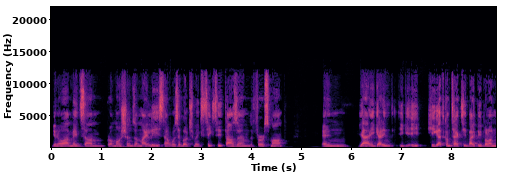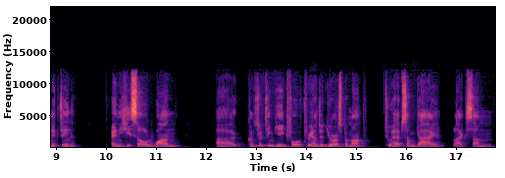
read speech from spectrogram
you know i made some promotions on my list. I was able to make 60000 the first month. And yeah he got in he, he got contacted by people on linkedin and he sold one uh, consulting gig for 300 euros per month to help some guy like some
